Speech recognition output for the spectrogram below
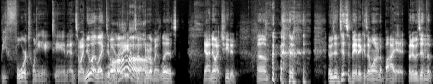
before 2018, and so I knew I liked it Whoa. already, and so I put it on my list. Yeah, I know I cheated. Um, it was anticipated because I wanted to buy it, but it was in the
